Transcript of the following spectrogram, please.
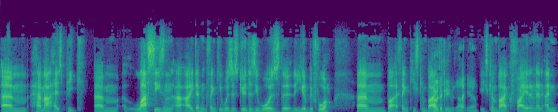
um, him at his peak. Um, last season, I, I, didn't think he was as good as he was the, the year before. Um, but I think he's come back. I would agree with that. Yeah, he's come back firing, and and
